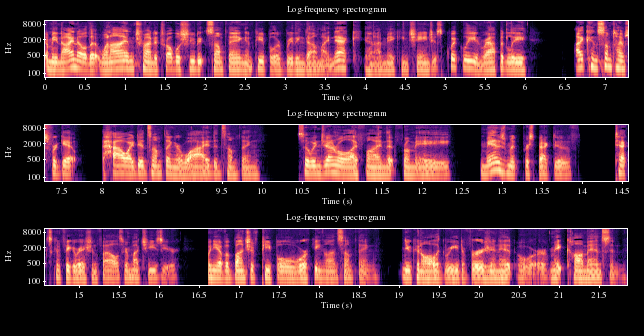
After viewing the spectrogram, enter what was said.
I mean, I know that when I'm trying to troubleshoot something and people are breathing down my neck and I'm making changes quickly and rapidly, I can sometimes forget how I did something or why I did something. So in general, I find that from a management perspective, text configuration files are much easier when you have a bunch of people working on something you can all agree to version it or make comments and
